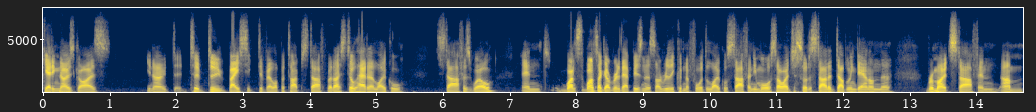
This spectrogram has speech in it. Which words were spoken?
getting those guys, you know, to do basic developer type stuff. But I still had a local staff as well and once once I got rid of that business, I really couldn't afford the local staff anymore. So I just sort of started doubling down on the remote staff. And um,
